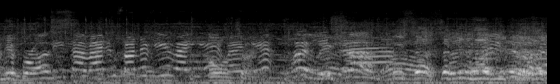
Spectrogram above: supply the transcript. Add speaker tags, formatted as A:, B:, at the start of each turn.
A: down here for us?
B: Lisa, right in front of you, right here,
A: Oh,
B: right
A: sorry.
B: here. Hi, Lisa.
C: Lisa, second hand.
